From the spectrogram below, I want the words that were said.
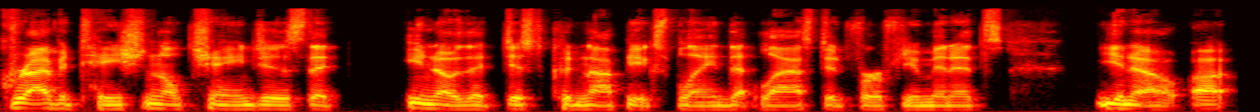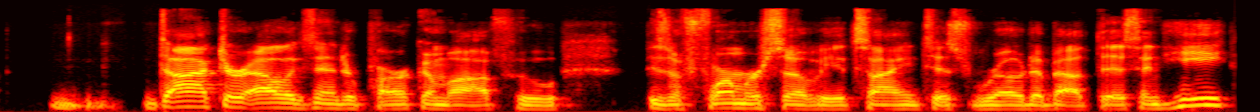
gravitational changes that you know, that just could not be explained that lasted for a few minutes. You know, uh, Dr. Alexander Parkhomov, who is a former Soviet scientist, wrote about this, and he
